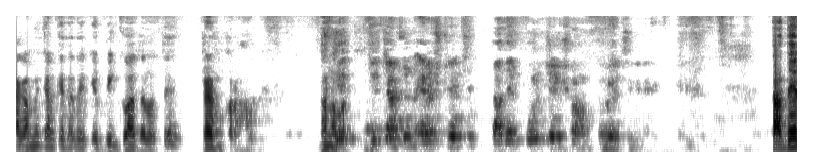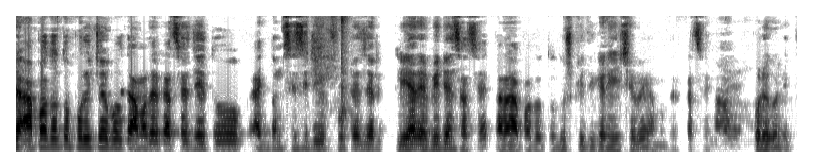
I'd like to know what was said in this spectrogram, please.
আগামীকালকে তাদেরকে বিজ্ঞ আদালতে প্রেরণ করা হবে। ধন্যবাদ। তাদের আপাতত পরিচয় বলতে আমাদের কাছে যেহেতু একদম সিসিটিভি ফুটেজের ক্লিয়ার এভিডেন্স আছে তারা আপাতত দুষ্কৃতিকারী হিসেবে আমাদের কাছে পরিগণিত।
